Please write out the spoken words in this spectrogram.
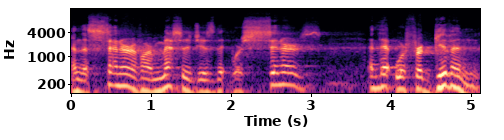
And the center of our message is that we're sinners and that we're forgiven,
